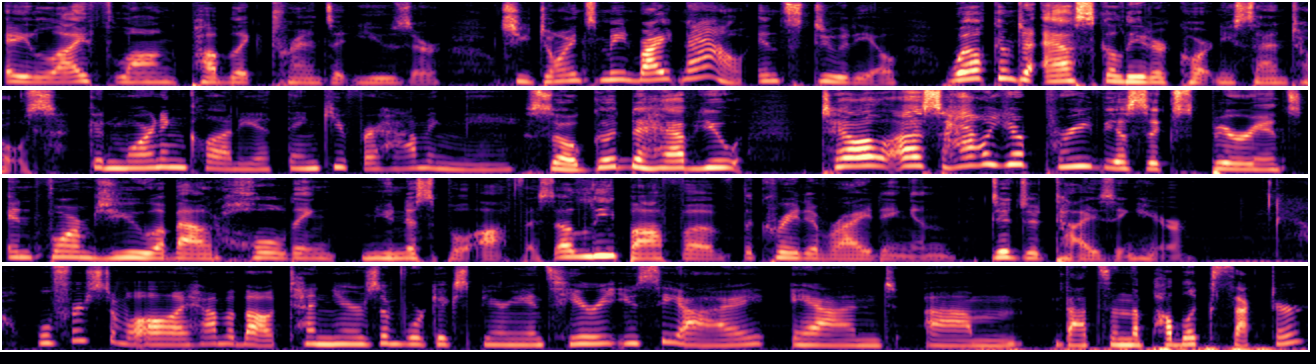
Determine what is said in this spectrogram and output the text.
a lifelong public transit user. She joins me right now in studio. Welcome to Ask a Leader, Courtney Santos. Good morning, Claudia. Thank you for having me. So good to have you. Tell us how your previous experience informs you about holding municipal office, a leap off of the creative writing and digitizing here. Well, first of all, I have about 10 years of work experience here at UCI, and um, that's in the public sector.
